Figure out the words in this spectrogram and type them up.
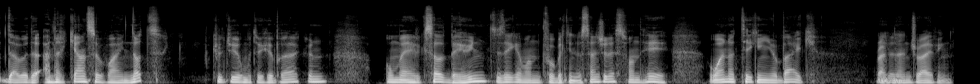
dat we de Amerikaanse why not cultuur moeten gebruiken om eigenlijk zelf bij hun te zeggen, van bijvoorbeeld in Los Angeles, van hey, why not taking your bike rather than driving?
